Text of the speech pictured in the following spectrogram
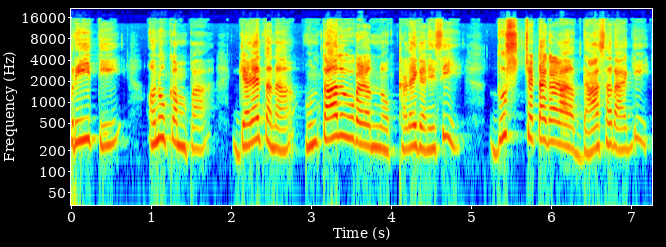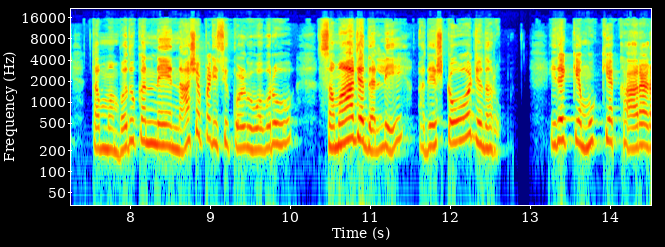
ಪ್ರೀತಿ, ಅನುಕಂಪ, ಗೆಳೆತನ ಮುಂತಾದವುಗಳನ್ನು ಕಡೆಗಣಿಸಿ ದುಶ್ಚಟಗಳ ದಾಸರಾಗಿ ತಮ್ಮ ಬದುಕನ್ನೇ ನಾಶಪಡಿಸಿಕೊಳ್ಳುವವರು ಸಮಾಜದಲ್ಲಿ ಅದೆಷ್ಟೋ ಜನರು. ಇದಕ್ಕೆ ಮುಖ್ಯ ಕಾರಣ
